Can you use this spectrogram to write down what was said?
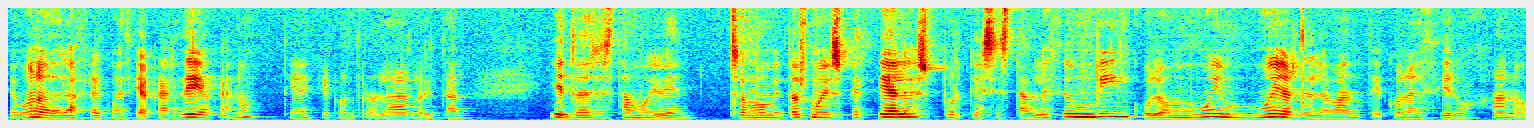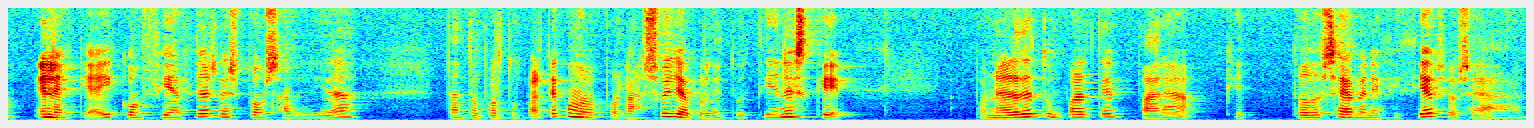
bueno, de la frecuencia cardíaca, ¿no? Tienes que controlarlo y tal. Y entonces está muy bien. Son momentos muy especiales porque se establece un vínculo muy, muy relevante con el cirujano en el que hay confianza y responsabilidad, tanto por tu parte como por la suya, porque tú tienes que poner de tu parte para que todo sea beneficioso. O sea,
